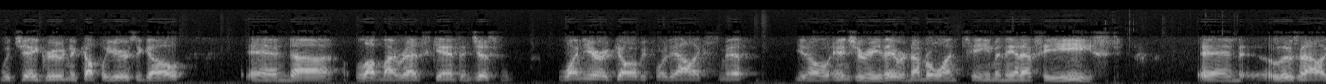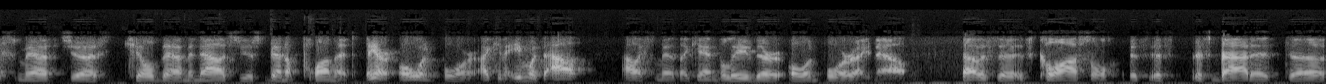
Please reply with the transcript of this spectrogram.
with Jay Gruden a couple years ago and uh, love my Redskins. And just one year ago, before the Alex Smith, you know, injury, they were number one team in the NFC East. And losing Alex Smith just killed them, and now it's just been a plummet. They are 0 and 4. I can even without Alex Smith, I can't believe they're 0 and 4 right now. That was uh, it's colossal. It's it's it's bad at uh, the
